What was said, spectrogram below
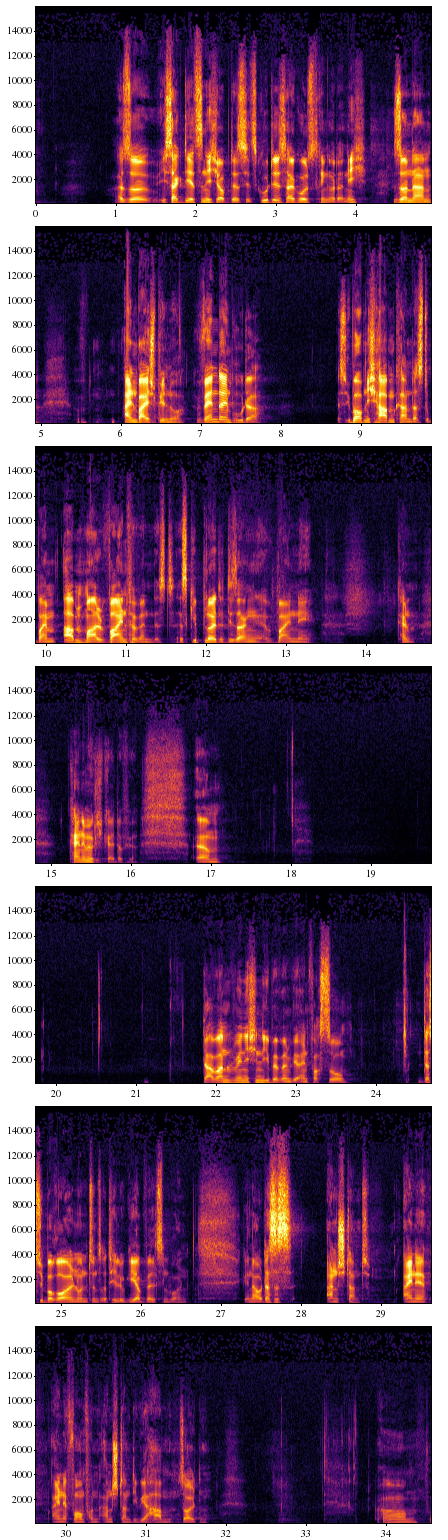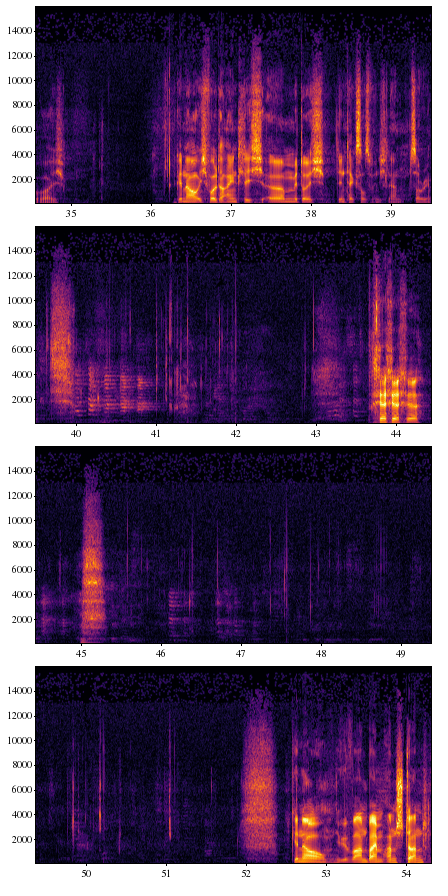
Also ich sage dir jetzt nicht, ob das jetzt gut ist, Alkohol zu trinken oder nicht, sondern ein Beispiel nur. Wenn dein Bruder es überhaupt nicht haben kann, dass du beim Abendmahl Wein verwendest. Es gibt Leute, die sagen, Wein, nee. Kein, keine Möglichkeit dafür. Ähm, da waren wir nicht in Liebe, wenn wir einfach so das überrollen und unsere Theologie abwälzen wollen. Genau, das ist Anstand. Eine, eine Form von Anstand, die wir haben sollten. Ähm, wo war ich? Genau, ich wollte eigentlich äh, mit euch den Text auswendig lernen. Sorry. Genau, wir waren beim Anstand.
